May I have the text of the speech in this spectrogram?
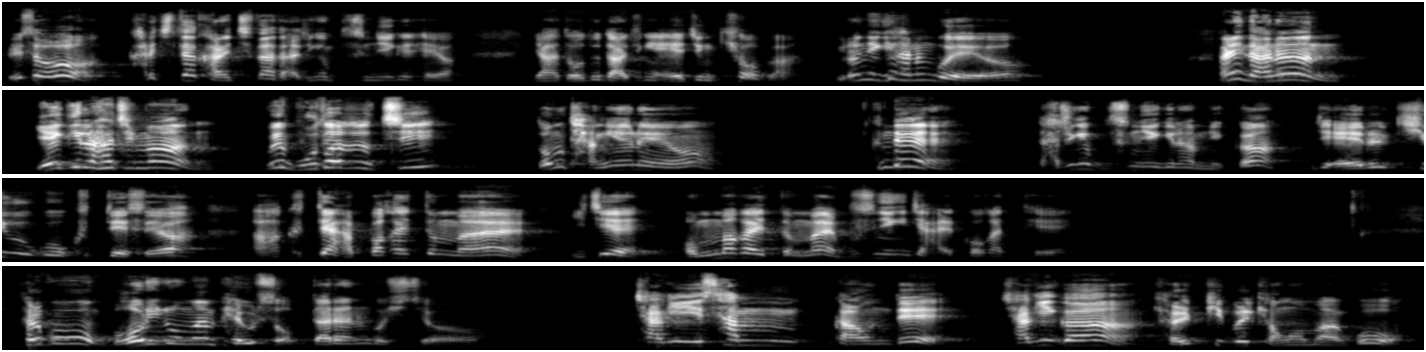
그래서 가르치다 가르치다 나중에 무슨 얘기를 해요? 야, 너도 나중에 애 좀 키워봐. 이런 얘기 하는 거예요. 아니, 나는 얘기를 하지만 왜 못 알아듣지? 너무 당연해요. 근데 나중에 무슨 얘기를 합니까? 이제 애를 키우고 그때서야, 아, 그때 아빠가 했던 말, 이제 엄마가 했던 말 무슨 얘기인지 알 것 같아. 결국 머리로만 배울 수 없다라는 것이죠. 자기 삶 가운데 자기가 결핍을 경험하고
